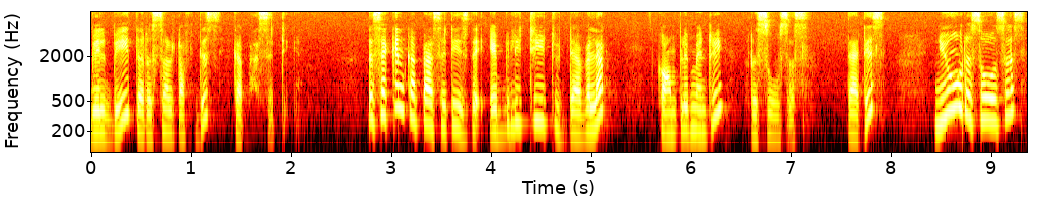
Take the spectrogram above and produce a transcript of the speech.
will be the result of this capacity. The second capacity is the ability to develop complementary resources that is new resources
